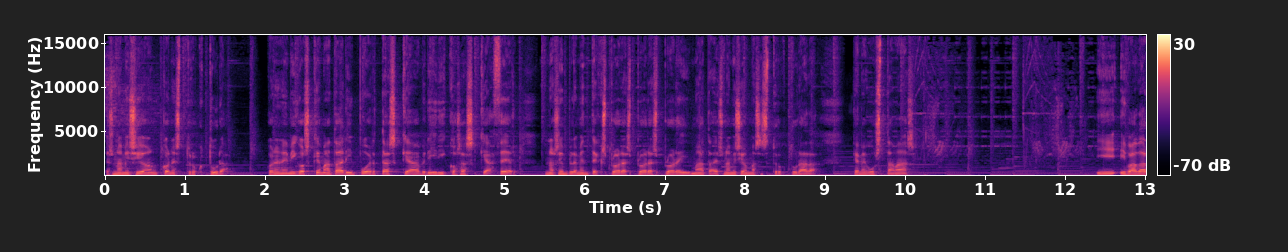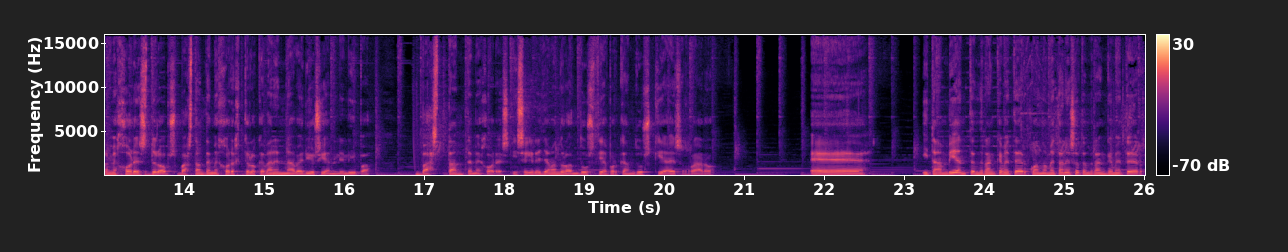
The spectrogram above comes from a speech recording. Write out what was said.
Es una misión con estructura, con enemigos que matar y puertas que abrir y cosas que hacer. No simplemente explora, explora, explora y mata. Es una misión más estructurada, que me gusta más. Y, va a dar mejores drops, bastante mejores que lo que dan en Naverius y en Lilipa. Bastante mejores. Y seguiré llamándolo Andustia porque Andustia es raro. Eh, y también tendrán que meter, cuando metan eso, tendrán que meter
